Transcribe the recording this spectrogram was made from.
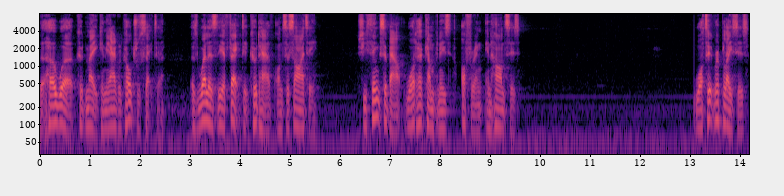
that her work could make in the agricultural sector as well as the effect it could have on society. She thinks about what her company's offering enhances, what it replaces,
